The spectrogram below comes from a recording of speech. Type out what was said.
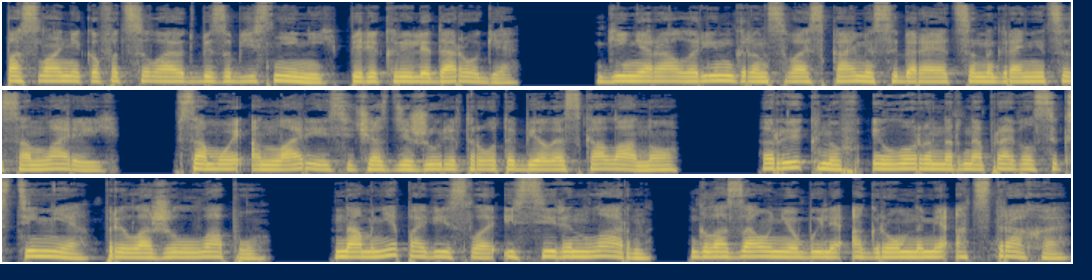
Посланников отсылают без объяснений, перекрыли дороги. Генерал Рингрен с войсками собирается на границе с Анларией. В самой Анларии сейчас дежурит рота Белая скала, но... Рыкнув, и Лоренор направился к стене, приложил лапу. На мне повисла и Сирен Ларн, глаза у нее были огромными от страха.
